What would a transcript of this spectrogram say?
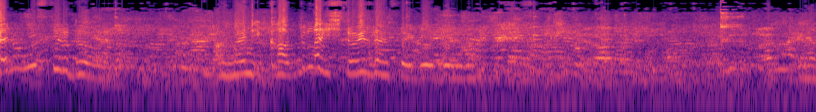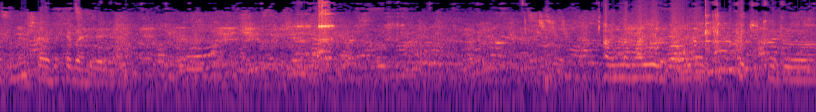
ben onu istiyordum. Onlar kalktılar işte o yüzden söyleyebiliyorum. En azından şerbete benziyor. Anne hayır vallahi çok kötü tadı.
